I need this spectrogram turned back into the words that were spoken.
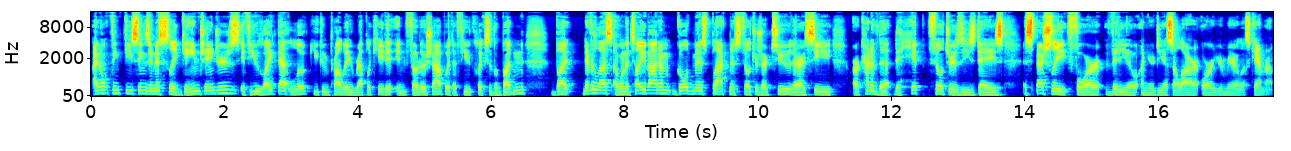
I don't think these things are necessarily game changers. If you like that look, you can probably replicate it in Photoshop with a few clicks of a button. But nevertheless, I want to tell you about them. Gold mist, black mist filters are two that I see are kind of the, the hip filters these days, especially for video on your DSLR or your mirrorless camera.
